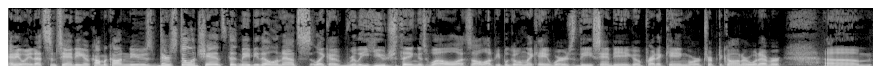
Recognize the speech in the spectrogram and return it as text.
Anyway, that's some San Diego Comic Con news. There's still a chance that maybe they'll announce like a really huge thing as well. I saw a lot of people going like, "Hey, where's the San Diego Predaking or Trypticon or whatever?" Um,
